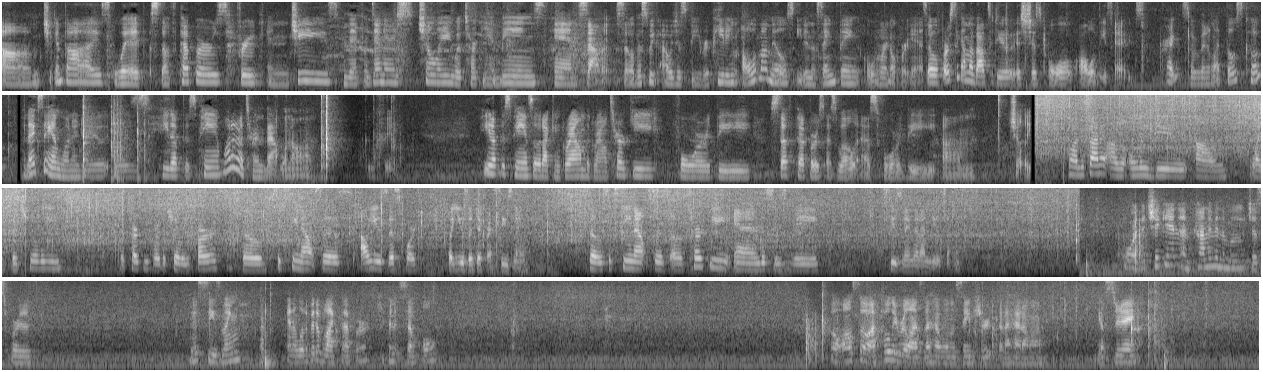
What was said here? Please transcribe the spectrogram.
um, chicken thighs with stuffed peppers, fruit and cheese. And then for dinners, chili with turkey and beans and salad. So this week I would just be repeating all of my meals, eating the same thing over and over again. So first thing I'm about to do is just boil all of these eggs. All right, so we're gonna let those cook. The next thing I'm gonna do is heat up this pan. Why did I turn that one on? Goofy. Heat up this pan so that I can ground the ground turkey for the stuffed peppers as well as for the um, chili. So I decided I will only do um, like the chili, the turkey for the chili first. So 16 ounces. I'll use this for, but use a different seasoning. So 16 ounces of turkey and this is the seasoning that I'm using. For the chicken, I'm kind of in the mood just for this seasoning and a little bit of black pepper, keeping it simple. Oh, also, I fully realized I have on the same shirt that I had on yesterday.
